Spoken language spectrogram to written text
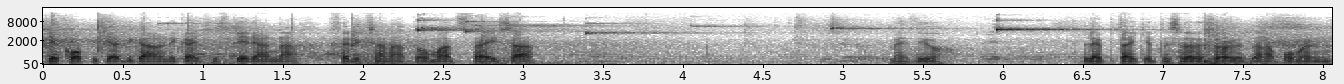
και κόπηκε αντικανονικά, έχει ευκαιρία να φέρει ξανά το μάτς στα ίσα. Με δύο λεπτά και τέσσερα δευτερόλεπτα να απομένουν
